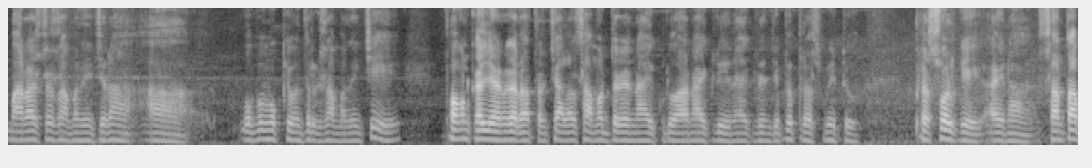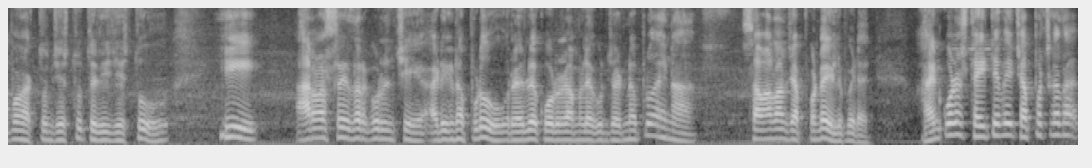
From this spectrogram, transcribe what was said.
మహారాష్ట్రకు సంబంధించిన ఉప ముఖ్యమంత్రికి సంబంధించి పవన్ కళ్యాణ్ గారు అతను చాలా సమర్థుడైన నాయకుడు ఆ నాయకుడు ఈ నాయకుడు అని చెప్పి ప్రెస్ మీట్ ప్రెస్ వాళ్ళకి ఆయన సంతాపం వ్యక్తం చేస్తూ తెలియజేస్తూ ఈ ఆర్వ శ్రీధర్ గురించి అడిగినప్పుడు రైల్వే కోడూరు ఎమ్మెల్యే గురించి అడిగినప్పుడు ఆయన సమాధానం చెప్పకుండా వెళ్ళిపోయాడు. ఆయన. కూడా స్ట్రైట్ అవే చెప్పొచ్చు కదా.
